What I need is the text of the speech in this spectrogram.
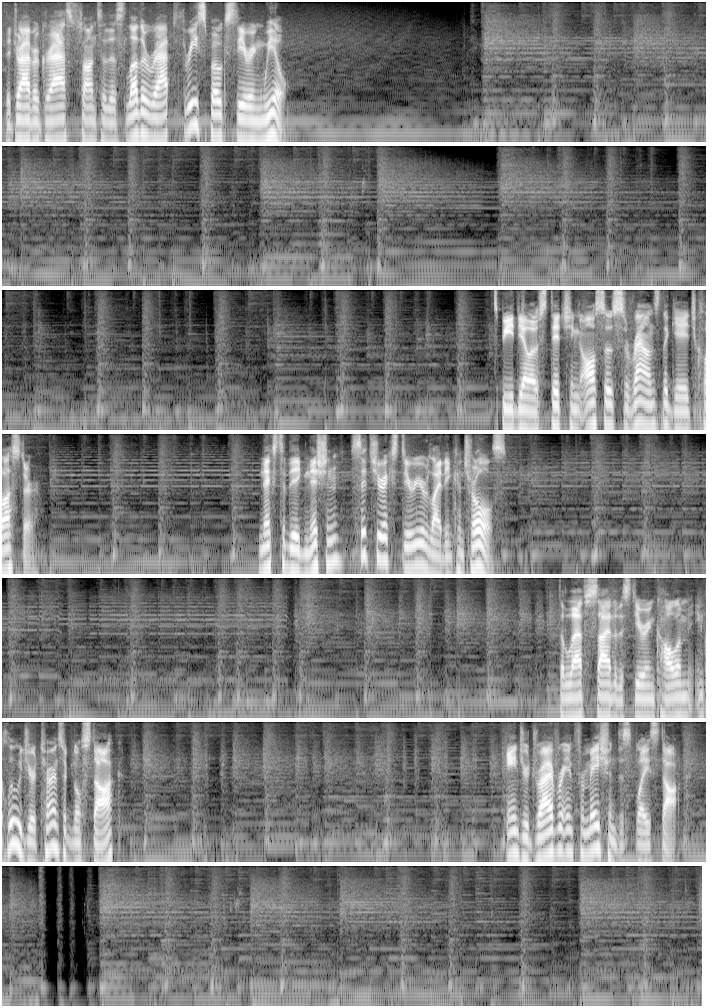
The driver grasps onto this leather wrapped three spoke steering wheel. Speed yellow stitching also surrounds the gauge cluster. Next to the ignition sits your exterior lighting controls. The left side of the steering column includes your turn signal stalk, and your driver information display stalk.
